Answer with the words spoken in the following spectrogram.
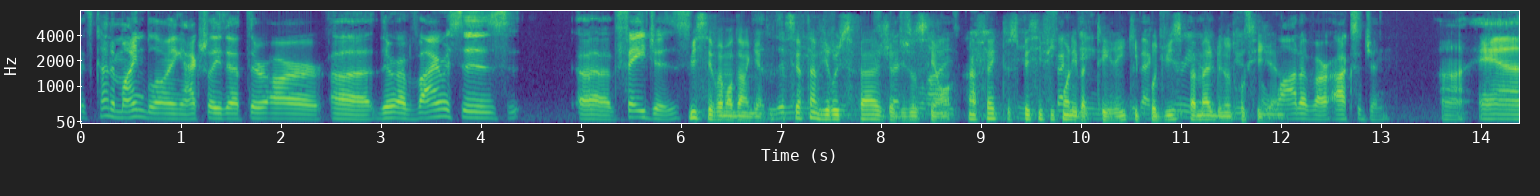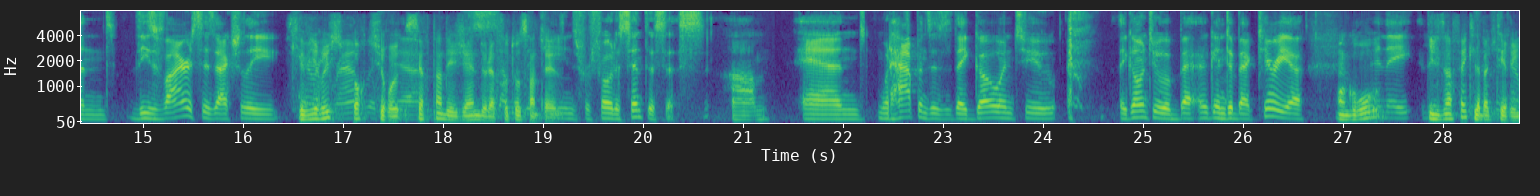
it's kind of mind blowing actually that there are uh, there are viruses. Uh, oui, c'est vraiment dingue. Certains virus phages des océans infectent spécifiquement les bactéries qui produisent pas mal de notre oxygène. Uh, and these viruses actually Ces virus portent sur eux certains des gènes de la photosynthèse. En gros, ils infectent la bactérie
